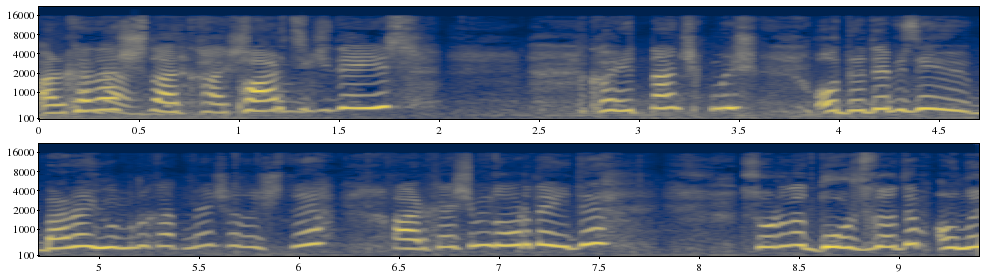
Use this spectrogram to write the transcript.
Arkadaşlar kaçtı. part 2'deyiz. Kayıttan çıkmış. O dede bize bana yumruk atmaya çalıştı. Arkadaşım da oradaydı. Sonra da dojladım. Ana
